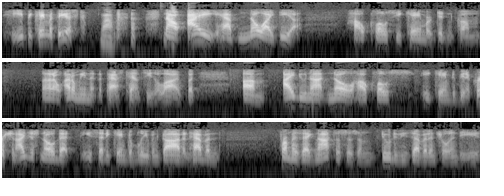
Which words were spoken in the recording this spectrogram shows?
he became a theist. Wow. now, I have no idea how close he came or didn't come. And I don't, I don't mean that in the past tense, he's alive, but um, I do not know how close he came to being a Christian. I just know that he said he came to believe in God and heaven from his agnosticism due to these evidential NDEs.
